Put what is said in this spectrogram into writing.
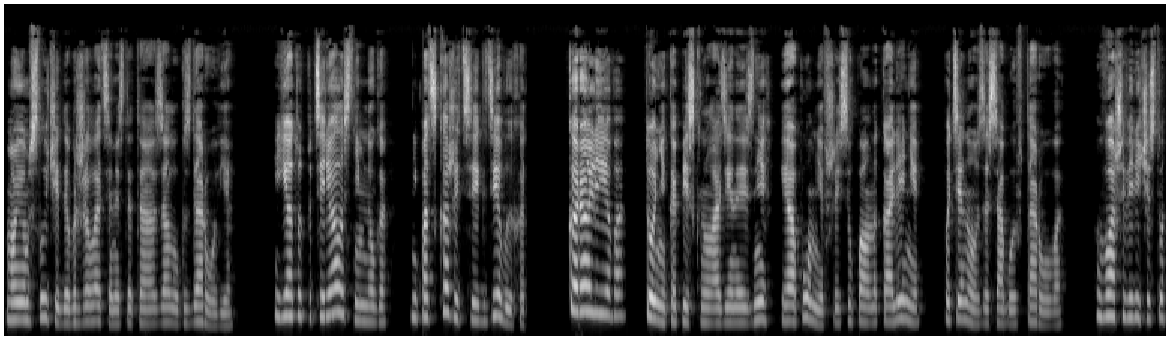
В моем случае доброжелательность – это залог здоровья. «Я тут потерялась немного. Не подскажете, где выход?» «Королева!» – тоненько пискнул один из них и, опомнившись, упал на колени, потянув за собой второго. «Ваше Величество,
